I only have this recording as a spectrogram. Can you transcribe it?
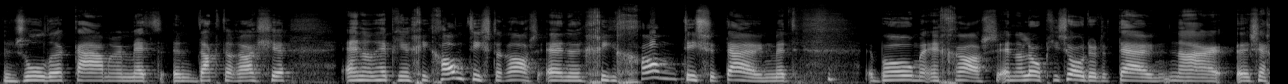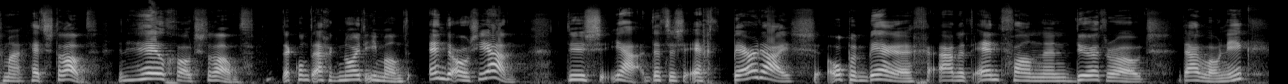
een zolderkamer met een dakterrasje. En dan heb je een gigantisch terras en een gigantische tuin met bomen en gras. En dan loop je zo door de tuin naar eh, zeg maar het strand. Een heel groot strand. Daar komt eigenlijk nooit iemand. En de oceaan. Dus ja, dat is echt paradise. Op een berg aan het eind van een dirt road. Daar woon ik.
